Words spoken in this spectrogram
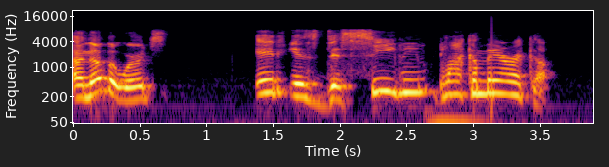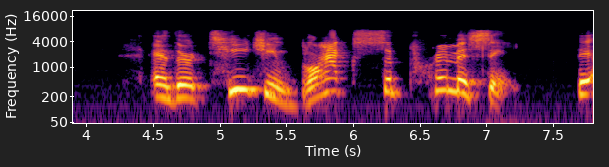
In other words, it is deceiving black America. And they're teaching black supremacy. They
